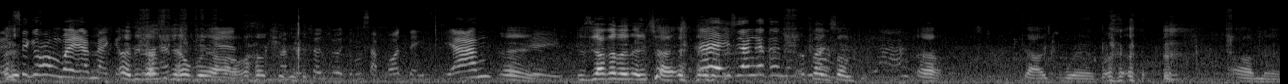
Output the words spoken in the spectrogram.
Hensi ke homeboy ya me. Eh, because ke homeboy ya hao. Okay. Tshwanetse ke mo support he's young. Hey, he's younger than ATI. Hey, he's younger than me. Thanks, Uncle. Yeah. God, web. oh, man.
